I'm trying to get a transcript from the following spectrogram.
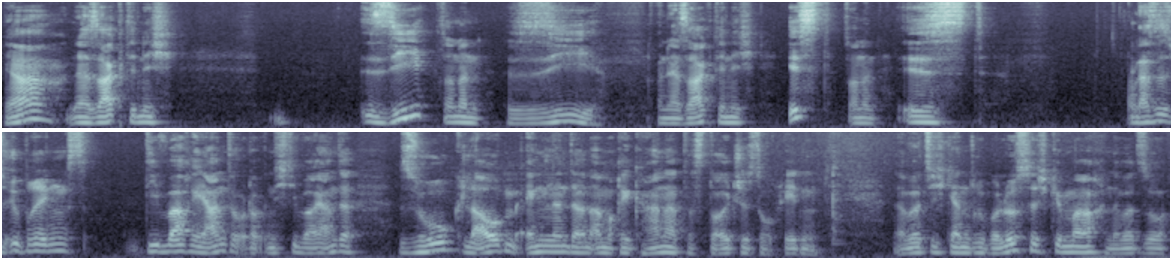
Ja, und er sagte nicht sie, sondern sie. Und er sagte nicht ist, sondern ist. Und das ist übrigens die Variante, oder nicht die Variante, so glauben Engländer und Amerikaner, dass Deutsche so reden. Da wird sich gern drüber lustig gemacht, da wird so,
